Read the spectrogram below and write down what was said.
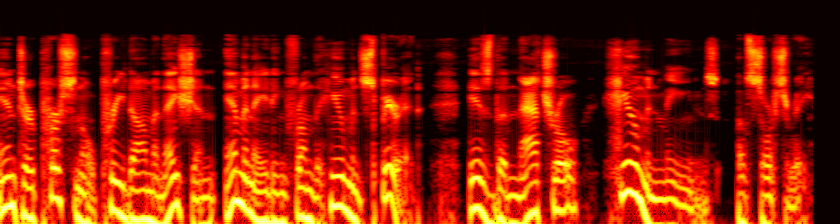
Interpersonal predomination emanating from the human spirit is the natural human means of sorcery.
